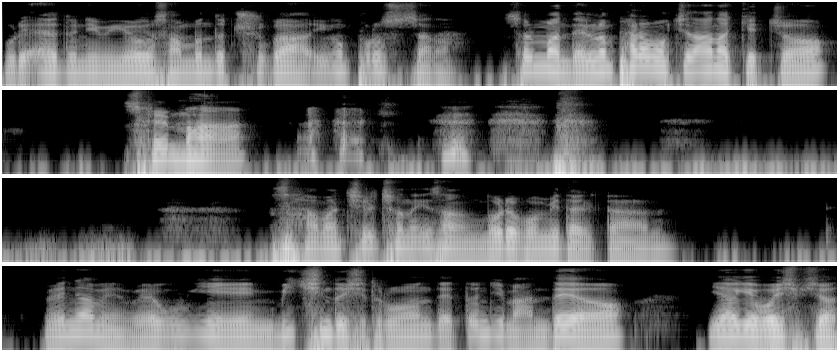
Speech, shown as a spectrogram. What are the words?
우리 에드님이 여기서 한 번 더 추가. 이건 플러스잖아. 설마 넬런 팔아먹진 않았겠죠? 설마 47,000원 이상 노려봅니다 일단 왜냐하면 외국인 미친듯이 들어오는데 던지면 안돼요 이야기해 보십시오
